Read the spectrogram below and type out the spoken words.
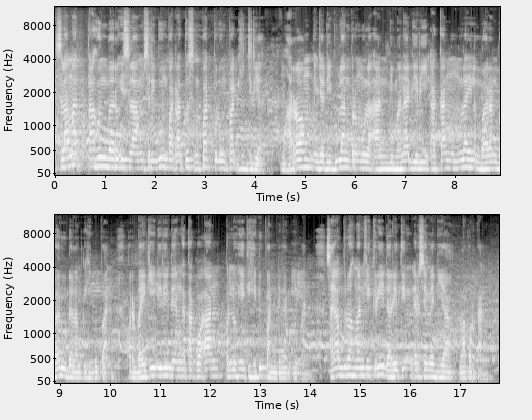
Selamat Tahun Baru Islam 1444 Hijriah. Muharram menjadi bulan permulaan di mana diri akan memulai lembaran baru dalam kehidupan. Perbaiki diri dengan ketakwaan, penuhi kehidupan dengan iman. Saya Abdurrahman Fikri dari tim RC Media melaporkan.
